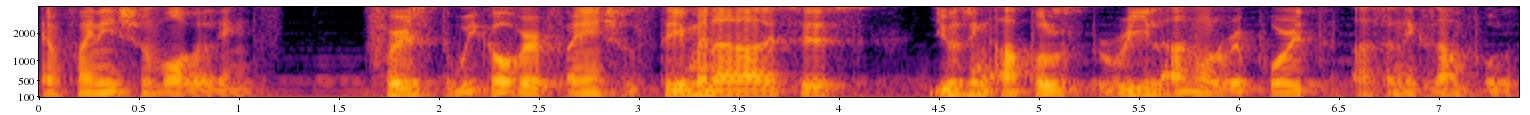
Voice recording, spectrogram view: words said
and financial modeling. First, we cover financial statement analysis using Apple's real annual report as an example.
